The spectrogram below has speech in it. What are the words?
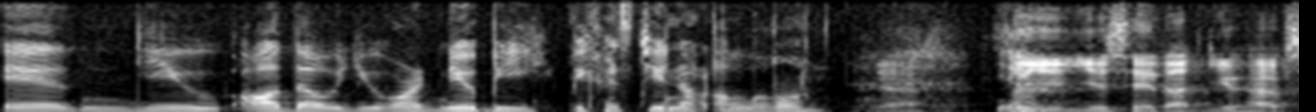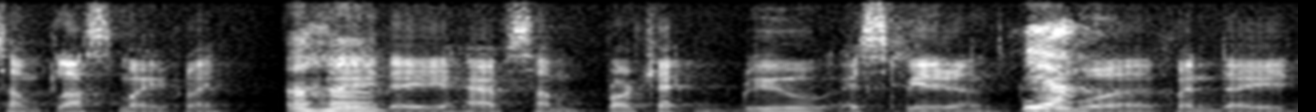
in you, although you are newbie because you're not alone. Yeah. Yeah. Uh-huh. So you, you say that you have some classmates, right? They, they have some project real experience Yeah. work when they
